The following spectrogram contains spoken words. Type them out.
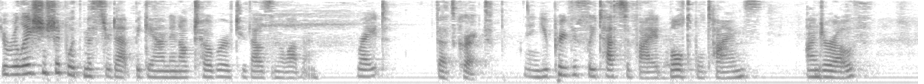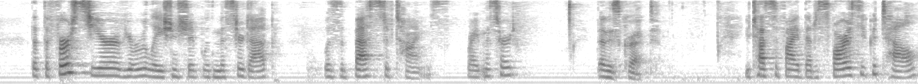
Your relationship with Mr. Depp began in October of 2011, right? That's correct. And you previously testified multiple times under oath that the first year of your relationship with Mr. Depp was the best of times, right, Ms. Heard? That is correct. You testified that as far as you could tell,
